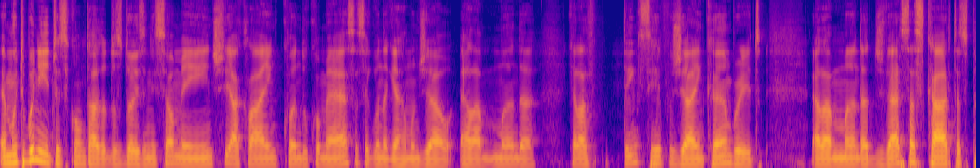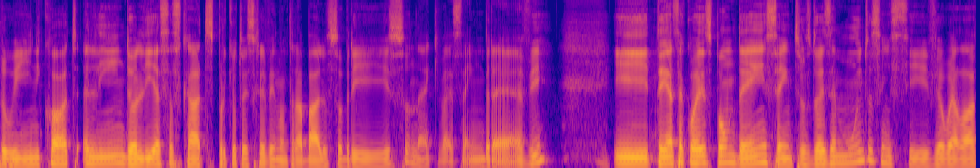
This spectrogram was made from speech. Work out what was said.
É muito bonito esse contato dos dois inicialmente. A Klein, quando começa a Segunda Guerra Mundial, ela manda que ela tem que se refugiar em Cambridge. Ela manda diversas cartas para o Winnicott. É lindo, eu li essas cartas porque eu estou escrevendo um trabalho sobre isso, né, que vai sair em breve. E tem essa correspondência entre os dois, é muito sensível, ela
